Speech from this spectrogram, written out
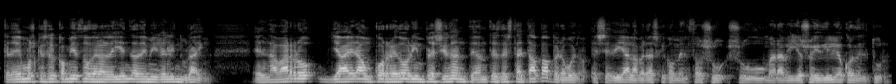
creemos que es el comienzo de la leyenda de Miguel Indurain el Navarro ya era un corredor impresionante antes de esta etapa, pero bueno, ese día la verdad es que comenzó su, maravilloso idilio con el Tour.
